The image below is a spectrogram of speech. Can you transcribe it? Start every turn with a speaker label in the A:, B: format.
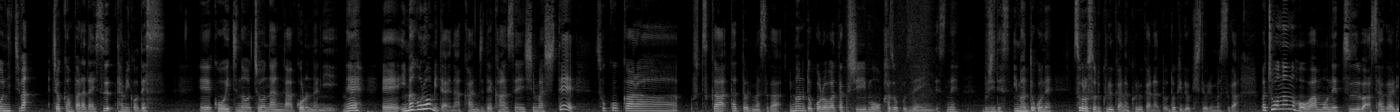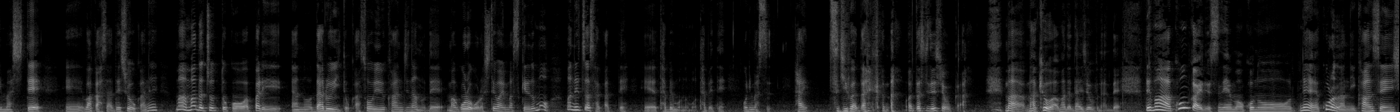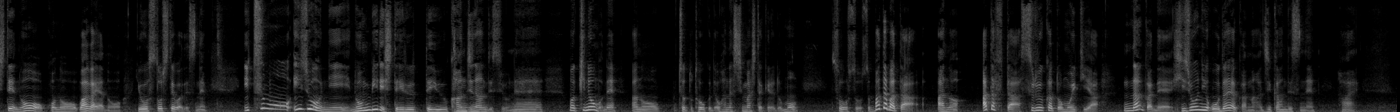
A: こんにちは。直感パラダイスタミコです、えー、高一の長男がコロナにね、えー今頃みたいな感じで感染しましてそこから2日経っておりますが今のところ私もう家族全員ですね。無事です。今のところねそろそろ来るかな来るかなとドキドキしておりますが、まあ、長男の方はもう熱は下がりましてえー若さでしょうかね。まあまだちょっとこうやっぱりあのだるいとかそういう感じなのでまあゴロゴロしてはいますけれども、まあ、熱は下がって、えー食べ物も食べております。はい。次は誰かな？私でしょうか？まあまあ今日はまだ大丈夫なんで。でまあ今回ですねもうこのねコロナに感染してのこの我が家の様子としてはですねいつも以上にのんびりしているっていう感じなんですよね。まあ、昨日もねあのちょっとトークでお話ししましたけれどもそうそうそうバタバタあのあたふたするかと思いきやなんかね非常に穏やかな時間ですね。はい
